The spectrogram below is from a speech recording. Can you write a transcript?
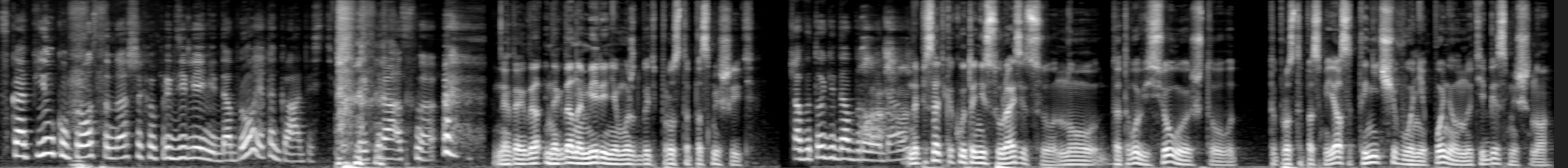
в копилку просто наших определений. Добро – это гадость. Прекрасно. Иногда, иногда намерение может быть просто посмешить. А в итоге добро, да? Написать какую-то несуразицу, но до того веселую, что вот ты просто посмеялся, ты ничего не понял, но тебе смешно.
